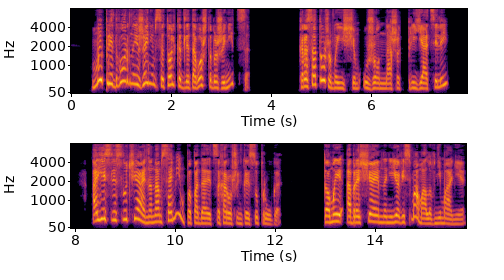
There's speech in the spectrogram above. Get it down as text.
— Мы, придворные, женимся только для того, чтобы жениться. Красоту же мы ищем у жен наших приятелей, а если случайно нам самим попадается хорошенькая супруга, то мы обращаем на нее весьма мало внимания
